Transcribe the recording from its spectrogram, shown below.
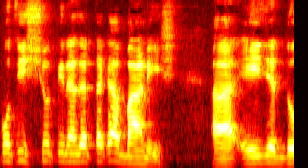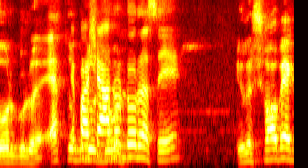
পঁচিশশো তিন হাজার টাকা বানিশ। আহ, এই যে দৌড়গুলো এত এর পাশে আরও ডোর আছে। এগুলো সব এক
